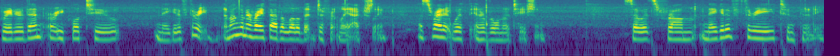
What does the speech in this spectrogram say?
greater than or equal to negative 3. And I'm going to write that a little bit differently, actually. Let's write it with interval notation. So it's from negative 3 to infinity.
